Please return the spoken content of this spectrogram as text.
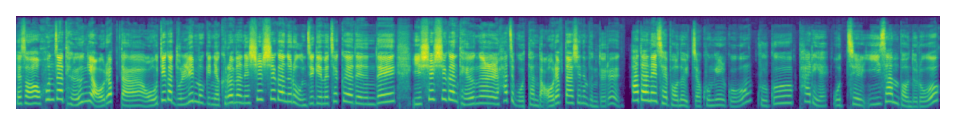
그래서 혼자 대응이 어렵다. 어디가 눌림목이냐. 그러면은 실시간으로 움직임을 체크해야 되는데 이 실시간 대응을 하지 못한다. 어렵다 하시는 분들은 하단에 제 번호 있죠. 010-9982-5723 번으로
